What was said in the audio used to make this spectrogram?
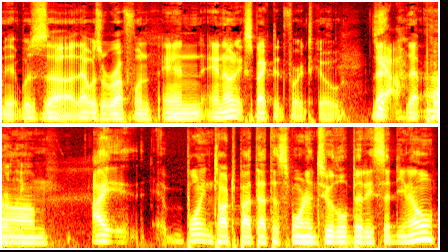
It was uh, that was a rough one, and and unexpected for it to go that, yeah, that poorly. Um, I Boynton talked about that this morning too a little bit. He said, you know,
